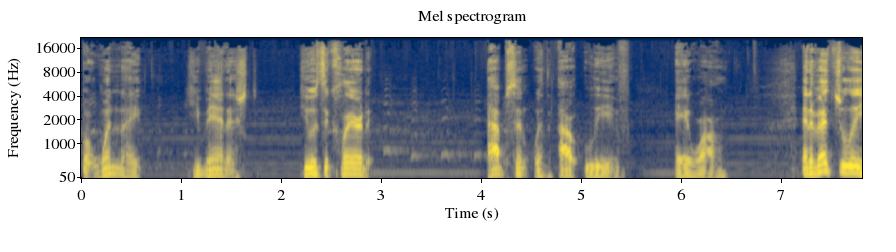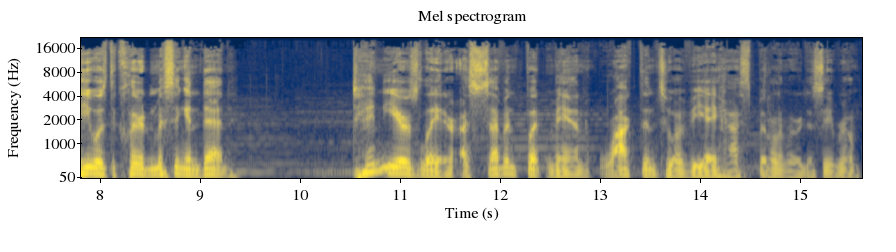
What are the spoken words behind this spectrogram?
But one night, he vanished. He was declared absent without leave, AWOL. And eventually, he was declared missing and dead. Ten years later, a seven foot man walked into a VA hospital emergency room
